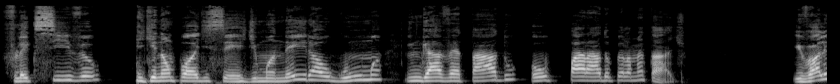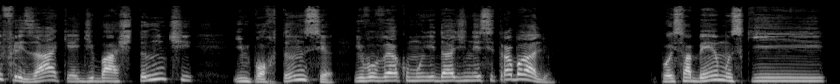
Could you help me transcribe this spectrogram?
flexível e que não pode ser de maneira alguma engavetado ou parado pela metade. E vale frisar que é de bastante importância envolver a comunidade nesse trabalho, pois sabemos que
